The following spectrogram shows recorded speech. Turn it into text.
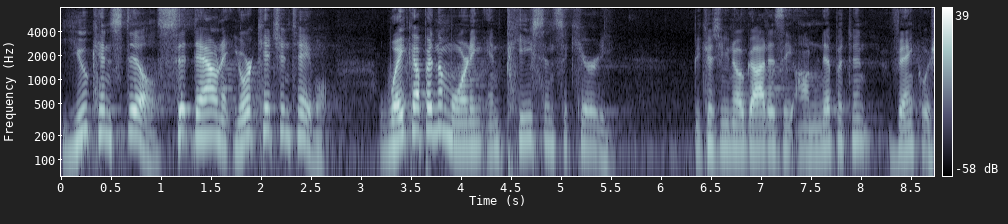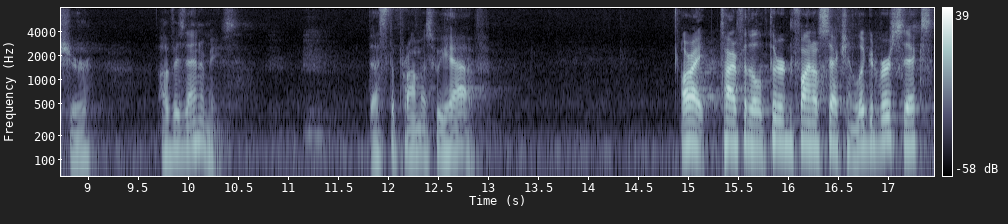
you can still sit down at your kitchen table, wake up in the morning in peace and security because you know God is the omnipotent vanquisher of his enemies? That's the promise we have. All right, time for the third and final section. Look at verse 6.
